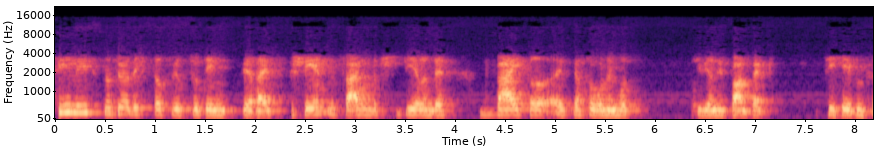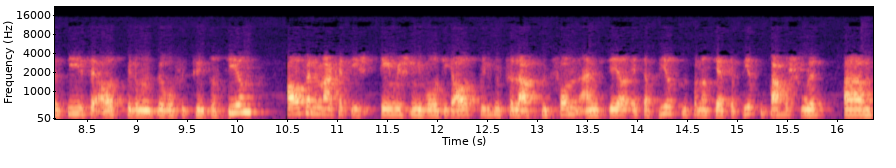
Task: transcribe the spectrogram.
Ziel ist natürlich, dass wir zu den bereits bestehenden 200 Studierende weitere Personen motivieren in Vorarlberg, sich eben für diese Ausbildungen und Berufe zu interessieren auf einem akademischen Niveau sich ausbilden zu lassen von einem sehr etablierten, von einer sehr etablierten Fachhochschule, ähm,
